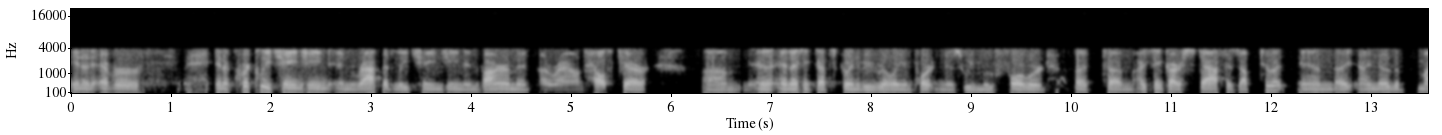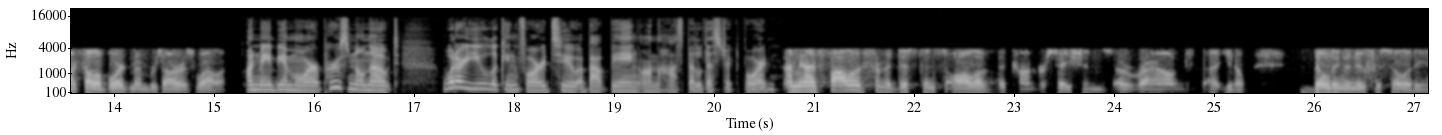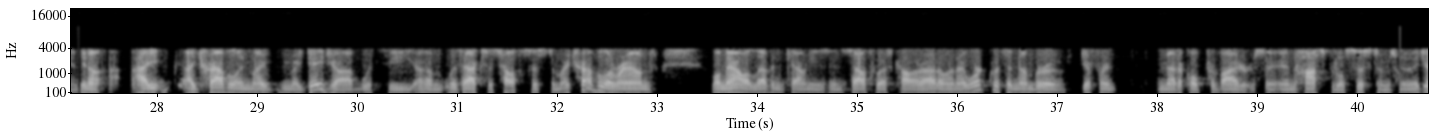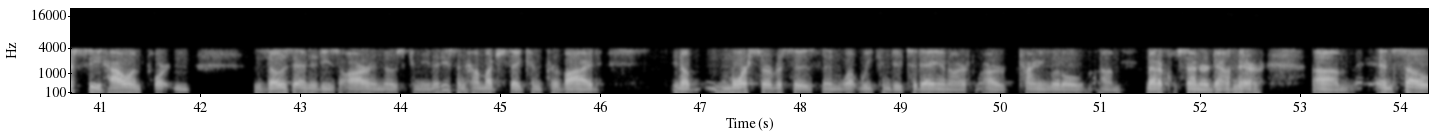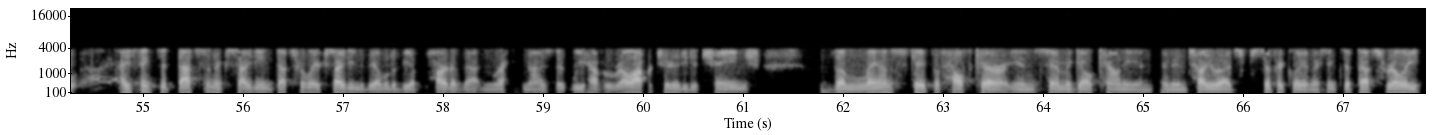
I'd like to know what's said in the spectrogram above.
in an ever, in a quickly changing and rapidly changing environment around healthcare Um, and, and, I think that's going to be really important as we move forward. But um, I think our staff is up to it, and I, I know that my fellow board members are as well. On maybe a more personal note, what are you looking forward to about being on the hospital district board? I mean, I've followed from a distance all of the conversations around, uh, you know, building a new facility. And you know, I I travel in my my day job with the um, with Access Health System. I travel around well now 11 counties in southwest Colorado, and I work with a number of different medical providers and hospital systems. And I just see how important those entities are in those communities and how much they can provide you know more services than what we can do today in our our tiny little um, medical center down there um, and so I think that that's an exciting that's really exciting to be able to be a part of that and recognize that we have a real opportunity to change the landscape of healthcare in San Miguel County and, and in Telluride specifically. And I think that that's really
